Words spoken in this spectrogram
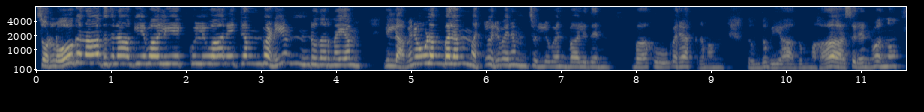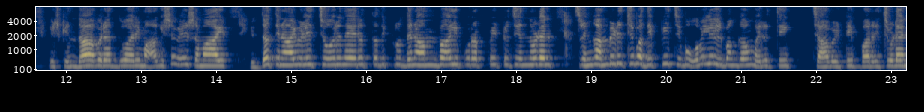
സ്വർലോകനാഥനാകിയ ബാലിയെ കൊല്ലുവാനേറ്റം പണിയുണ്ടു നിർണയം. ഇല്ല അവനോളം ബലം മറ്റൊരുവനും ചൊല്ലുവൻ ബാലിതൻ. ബാഹുപരാക്രമം ദുന്ദുവിയാകും മഹാസുരൻ വന്നു. കിഷ്കിന്താപുരദ്വാരി മാഗിഷവേഷമായി യുദ്ധത്തിനായി വിളിച്ചോരു നേരത്തെ അതിക്രുദ്ധനാം ബാലി പുറപ്പെട്ടു ചെന്നുടൻ ശൃംഗം പിടിച്ചു പതിപ്പിച്ച് ഭൂമിയിൽ ഭംഗം വരുത്തി ചാവിട്ടി പറിച്ചുടൻ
